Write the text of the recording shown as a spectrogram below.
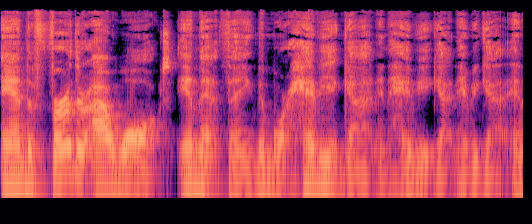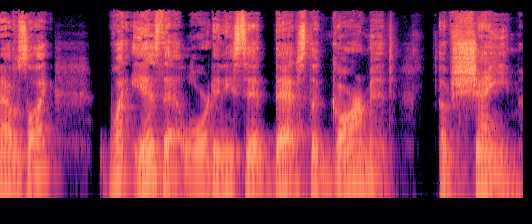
And the further I walked in that thing, the more heavy it got and heavy it got and heavy it got. And I was like, what is that, Lord? And he said, that's the garment of shame.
